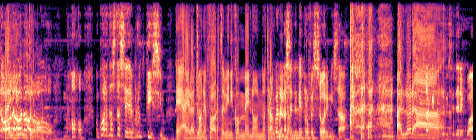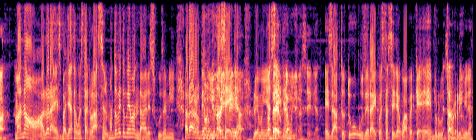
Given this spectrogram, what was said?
No, no, no, Aiuto. no, no. Guarda sta sede, è bruttissima. Eh, hai ragione, forza, vieni con me, nonno, Ma quella è tranquillo. la sede dei professori, mi sa. Mi sa che allora. devi sedere qua. Ma no, allora è sbagliata questa classe. Ma dove dobbiamo andare, scusami? Allora rubiamogli una sedia. Rubiamogli una Vabbè, sedia. rubiamogli una sedia. Esatto, tu userai questa sedia qua perché è brutta, Esatto. orribile.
